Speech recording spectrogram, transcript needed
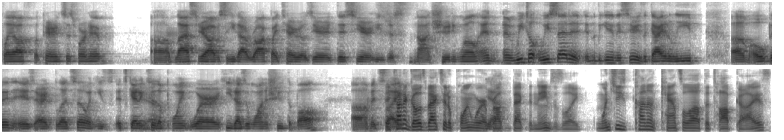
playoff appearances for him. Um, Mhm. Last year, obviously, he got rocked by Terry Rozier. This year, he's just not shooting well. And and we told we said it in the beginning of the series. The guy to leave um, open is Eric Bledsoe, and he's it's getting to the point where he doesn't want to shoot the ball. Um, it's it like kind of goes back to the point where I Yeah. brought back the names. Is like once you kind of cancel out the top guys,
